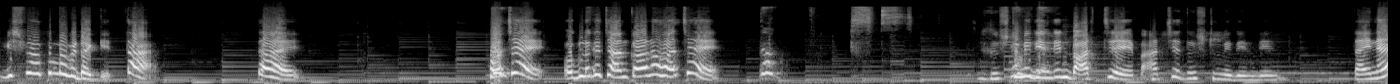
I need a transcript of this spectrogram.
মিশমি ওরকম ভাবে ডাকে। তা। তাই? হয়েছে? ওগুলোকে চান করানো হয়েছে? দুষ্টুমি দিন দিন বাড়ছে বাড়ছে দুষ্টুমি দিন দিন। তাই না?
